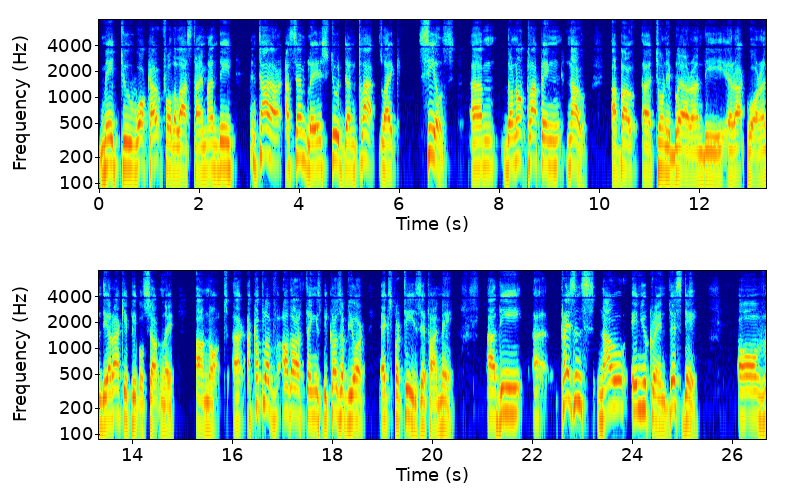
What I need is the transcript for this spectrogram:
made to walk out for the last time, and the entire assembly stood and clapped like seals. Um, they're not clapping now about uh, Tony Blair and the Iraq war, and the Iraqi people certainly are not. Uh, a couple of other things because of your expertise, if I may. Uh, the uh, presence now in Ukraine this day of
